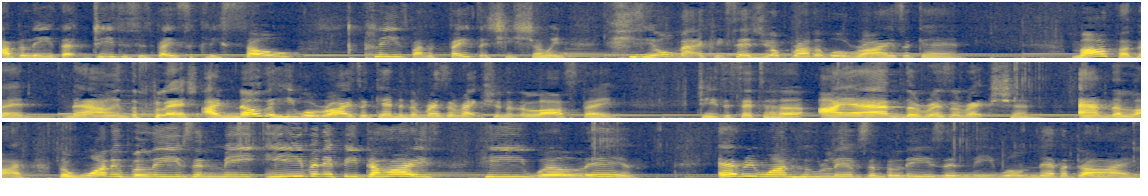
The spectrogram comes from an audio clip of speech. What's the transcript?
I believe that Jesus is basically so pleased by the faith that she's showing, he automatically says, Your brother will rise again. Martha, then, now in the flesh, I know that he will rise again in the resurrection at the last day. Jesus said to her, I am the resurrection and the life. The one who believes in me, even if he dies, he will live. Everyone who lives and believes in me will never die,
